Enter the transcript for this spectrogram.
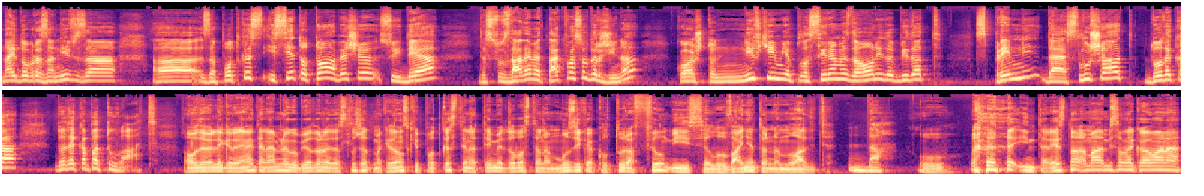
најдобра за нив за а, за подкаст и сето тоа беше со идеја да создадеме таква содржина која што нив ќе им ја пласираме да они да бидат спремни да ја слушаат додека додека патуваат. Овде вели граѓаните најмногу би одбрале да слушаат македонски подкасти на теми од областа на музика, култура, филм и иселувањето на младите. Да. У. Интересно, ама мислам дека ова на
